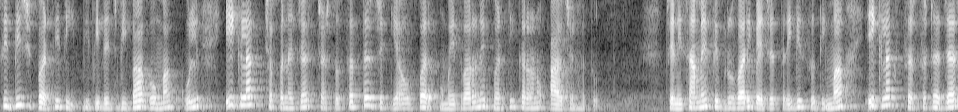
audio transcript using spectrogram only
સીધી જ ભરતીથી વિવિધ વિભાગોમાં કુલ એક લાખ છપ્પન હજાર ચારસો સત્તર જગ્યાઓ પર ઉમેદવારોને ભરતી કરવાનું આયોજન હતું. જેની સામે ફેબ્રુઆરી બે હજાર ત્રેવીસ સુધીમાં એક લાખ સડસઠ હજાર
